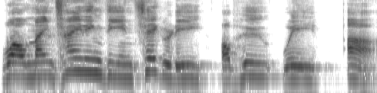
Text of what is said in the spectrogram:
while maintaining the integrity of who we are.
